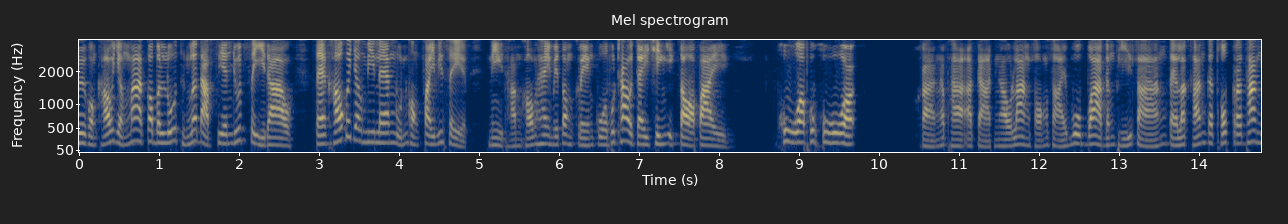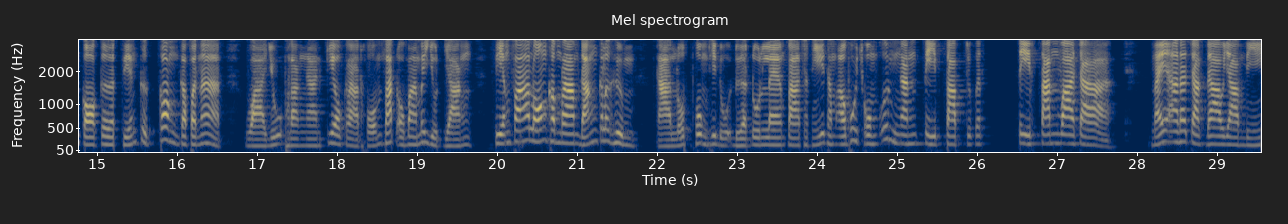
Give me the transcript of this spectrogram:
มือของเขาอย่างมากก็บรรลุถึงระดับเซียนยุทธสี่ดาว แต่เขาก็ยังมีแรงหนุนของไฟวิเศษ นี่ทำเขาให้ไม่ต้องเกรงกลัวผู้เท่าใจชิงอีกต่อไปพัวพัว พัวขางนภาอากาศเงาล่างสองสายวูบวาบดังผีสาง แต่ละครั้งกระทบกระทั่งก่อเกิดเสียงกึกก้องกัปนาตวายุพลังงานเกี้ยวกราดโหมซัดออกมาไม่หยุดยัง้งเสียงฟ้าร้องคำรามดังกระหึ่มการลบพุ่งที่ดุเดือดรุนแรงปาชนี้ทำเอาผู้ชมอึ้งงันตีบตับจุกตีบตันวาจา ในอาณาจักรดาวยามนี้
